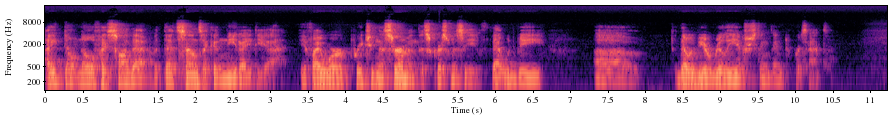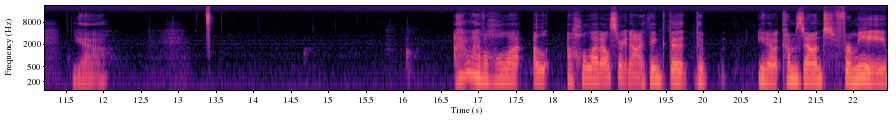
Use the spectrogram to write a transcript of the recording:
I don't know if I saw that, but that sounds like a neat idea. If I were preaching a sermon this Christmas Eve, that would be uh, that would be a really interesting thing to present. Yeah. I don't have a whole lot a, a whole lot else right now. I think that the you know, it comes down to for me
